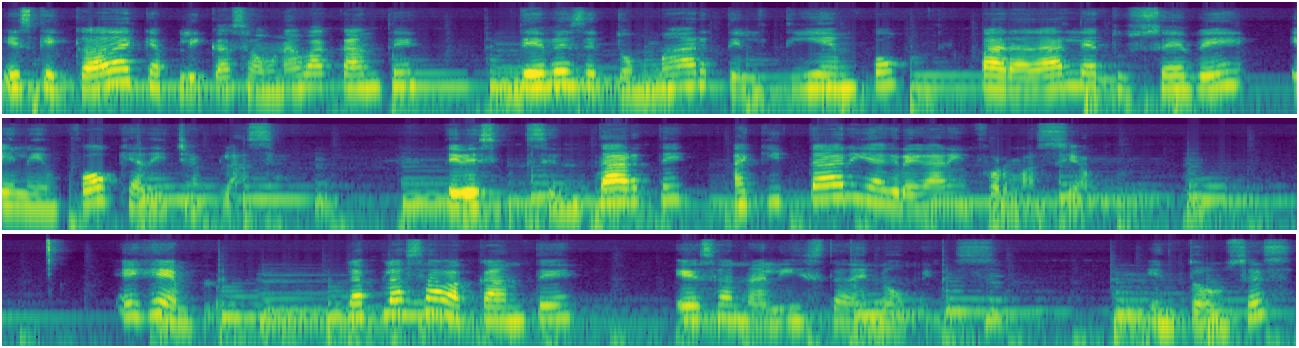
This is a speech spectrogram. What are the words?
es que cada que aplicas a una vacante, debes de tomarte el tiempo para darle a tu CV el enfoque a dicha plaza. Debes sentarte a quitar y agregar información. Ejemplo, la plaza vacante es analista de nóminas. Entonces,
